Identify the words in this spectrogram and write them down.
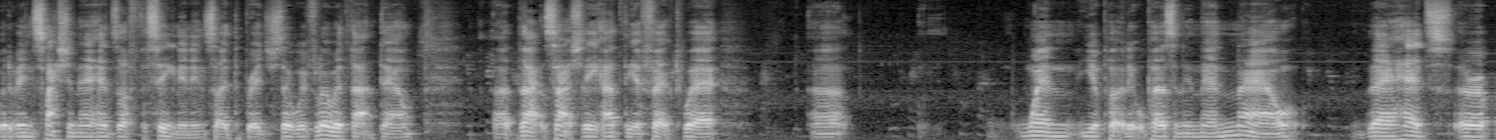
would have been smashing their heads off the ceiling inside the bridge. So we've lowered that down. Uh, that's actually had the effect where uh, when you put a little person in there now, their heads are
